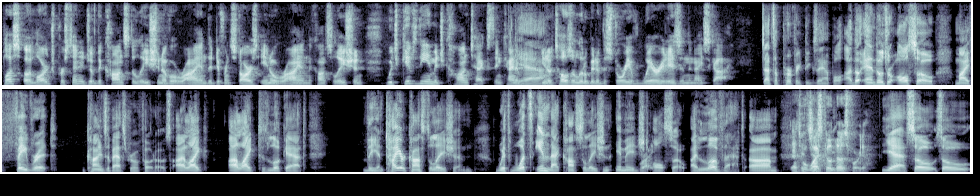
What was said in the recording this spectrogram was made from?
plus a large percentage of the constellation of Orion, the different stars in Orion, the constellation, which gives the image context and kind of yeah. you know tells a little bit of the story of where it is in the night sky. That's a perfect example, and those are also my favorite kinds of astrophotos. I like I like to look at the entire constellation with what's in that constellation imaged right. also. I love that. Um, That's what wide field does for you. Yeah. So so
